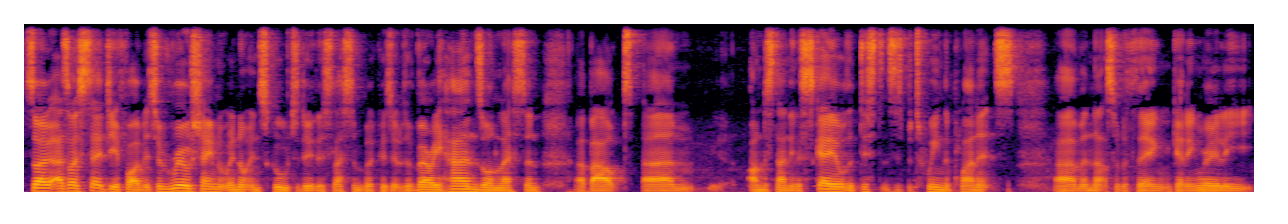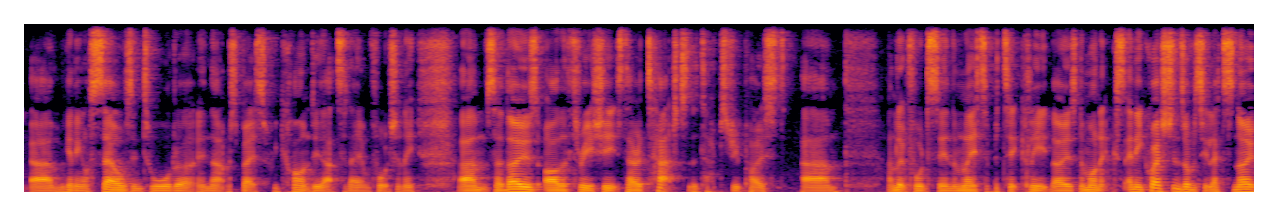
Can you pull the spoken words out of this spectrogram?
So, as I said, Year 5, it's a real shame that we're not in school to do this lesson because it was a very hands on lesson about um, understanding the scale, the distances between the planets. Um, and that sort of thing, getting really um, getting ourselves into order in that respect. We can't do that today, unfortunately. Um, so those are the three sheets. They're attached to the tapestry post. And look forward to seeing them later, particularly those mnemonics. Any questions, obviously let us know,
